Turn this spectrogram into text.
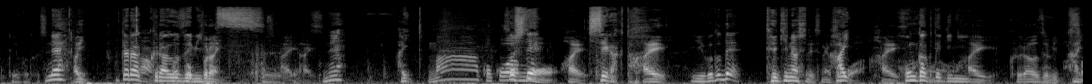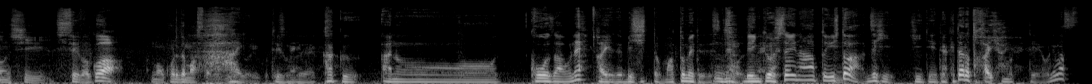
ということですね。はい。からクラウゼビッツですね。はい。まあ、ここはもう、そしてはい地。政学とはい。いうことで、敵なしですね、こはいこは。はい。本格的にはい。クラウゼビッツ、はい孫子、地政学は、もうこれでマスタはい。ーということということで各、あのー講座をね、はいビシッとまとめてですね、勉強したいなという人は、ぜひ聞いていただけたらと思っております。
